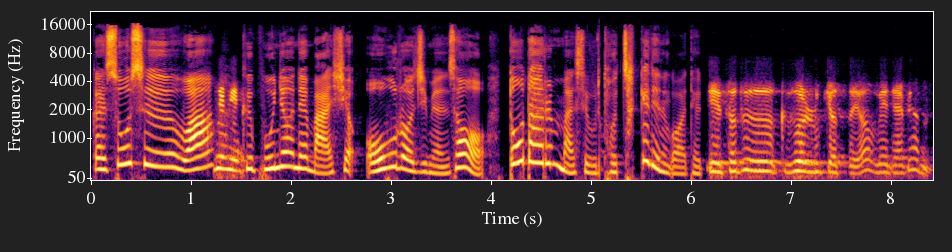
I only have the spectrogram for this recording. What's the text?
그러니까 소스와 예, 예. 그 본연의 맛이 어우러지면서 또 다른 맛을 우리 더 찾게 되는 것 같아요. 예, 저도 그걸 느꼈어요. 왜냐하면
